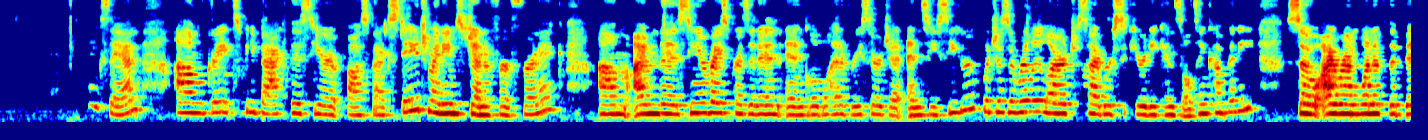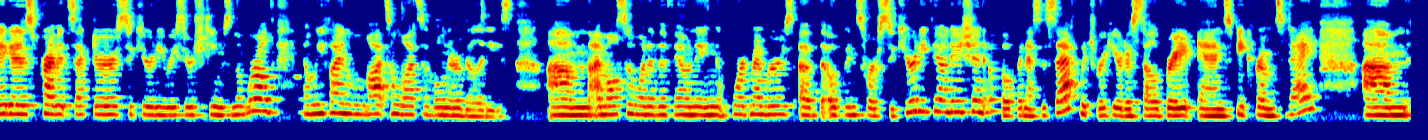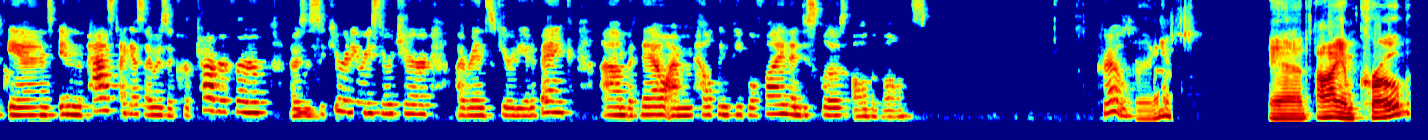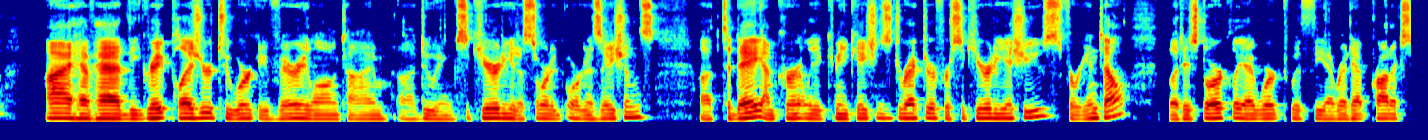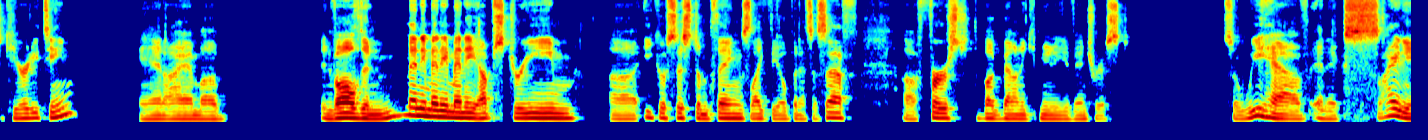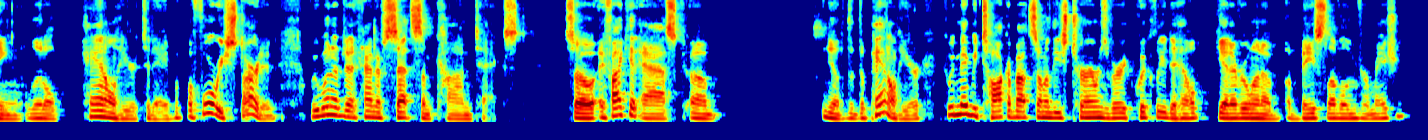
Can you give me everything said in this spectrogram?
Thanks, Anne. Um, great to be back this year at FOSS Backstage. My name is Jennifer Fernick. Um, I'm the Senior Vice President and Global Head of Research at NCC Group, which is a really large cybersecurity consulting company. So I run one of the biggest private sector security research teams in the world, and we find lots and lots of vulnerabilities. Um, I'm also one of the founding board members of the Open Source Security Foundation, OpenSSF, which we're here to celebrate and speak from today. Um, and in the past, I guess I was a cryptographer, I was a security researcher. I ran security at a bank, um, but now I'm helping people find and disclose all the vulns. CRob. Very nice. And I am CRob. I have had the great pleasure to work a very long time uh, doing security at assorted organizations. Uh, today, I'm currently a communications director for security issues for Intel, but historically, I worked with the uh, Red Hat product security team, and I am a involved in many, many, many upstream uh, ecosystem things like the OpenSSF, uh, FIRST, the bug bounty community of interest. So we have an exciting little panel here today. But before we started, we wanted to kind of set some context. So if I could ask, um, you know, the, the, panel here, could we maybe talk about some of these terms very quickly to help get everyone a, a base level information?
